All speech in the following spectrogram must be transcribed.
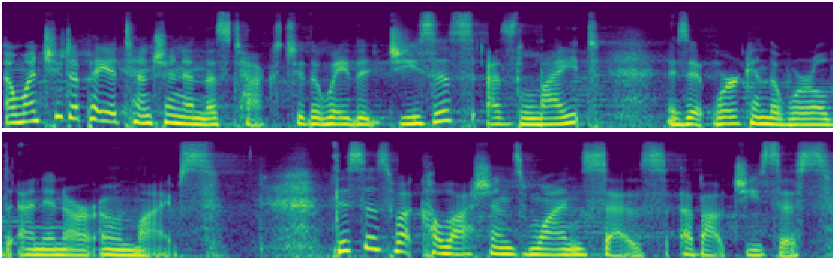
I want you to pay attention in this text to the way that Jesus, as light, is at work in the world and in our own lives. This is what Colossians 1 says about Jesus.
